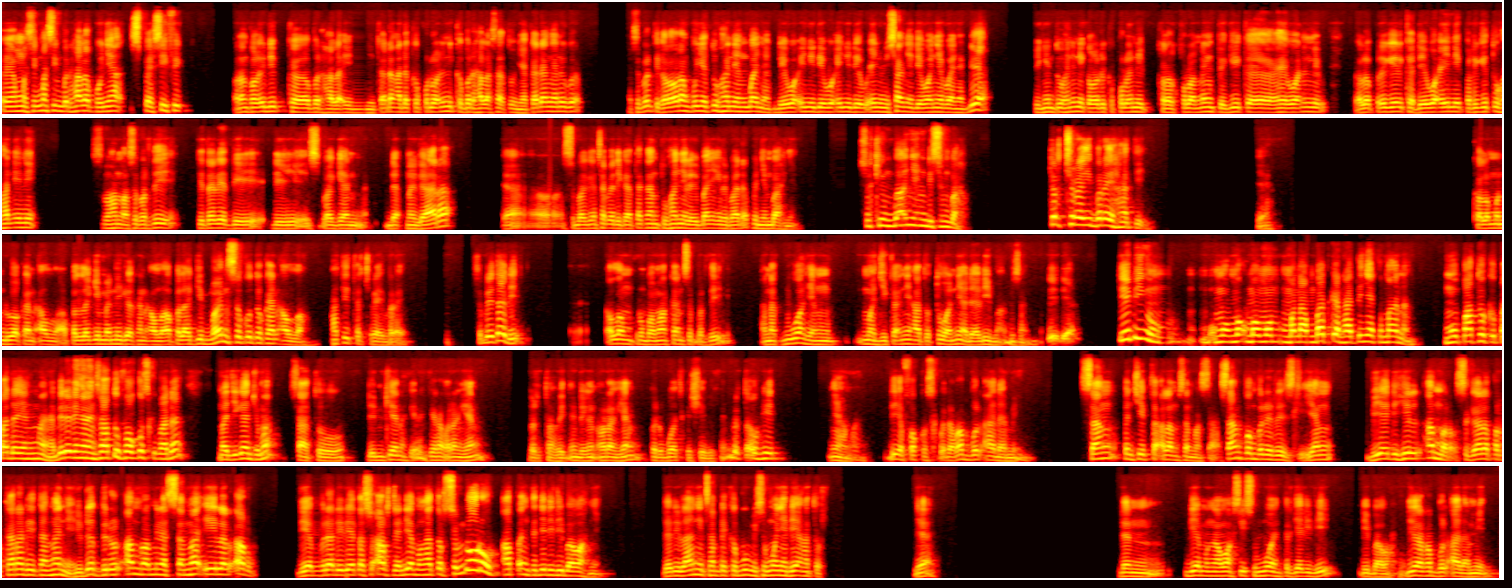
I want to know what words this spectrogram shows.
yang masing-masing berhala punya spesifik. Orang kalau ini ke berhala ini, kadang ada keperluan ini ke berhala satunya. Kadang juga seperti kalau orang punya Tuhan yang banyak, dewa ini, dewa ini, dewa ini, misalnya dewanya banyak, dia ingin Tuhan ini kalau di keperluan ini, kalau keperluan lain pergi ke hewan ini, kalau pergi ke dewa ini, pergi Tuhan ini. Subhanallah seperti kita lihat di di sebagian negara ya sebagian sampai dikatakan Tuhannya lebih banyak daripada penyembahnya. Saking banyak yang disembah. Tercerai berai hati. Ya kalau menduakan Allah, apalagi meninggalkan Allah, apalagi mensekutukan Allah, hati tercerai-berai. Seperti tadi, Allah memperumpamakan seperti anak buah yang majikannya atau tuannya ada lima misalnya. Jadi dia dia bingung mau, mau, mau menambatkan hatinya ke mana, mau patuh kepada yang mana. Beda dengan yang satu fokus kepada majikan cuma satu. Demikian kira-kira orang yang bertauhidnya dengan orang yang berbuat kesyirikan. Bertauhid nyaman. Dia fokus kepada Rabbul Alamin. Sang pencipta alam semesta, sang pemberi rezeki yang Biadihil amr, segala perkara di tangannya. Yudabbirul amra minas sama'i ilal ard. Dia berada di atas ars dan dia mengatur seluruh apa yang terjadi di bawahnya. Dari langit sampai ke bumi semuanya dia atur. Ya. Dan dia mengawasi semua yang terjadi di di bawah. Dia Rabbul Alamin.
